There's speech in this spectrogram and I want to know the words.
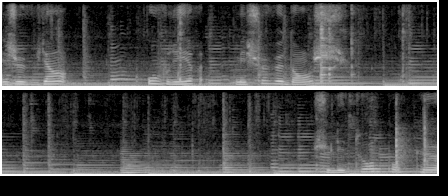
Et je viens ouvrir mes cheveux d'anche. Je les tourne pour que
